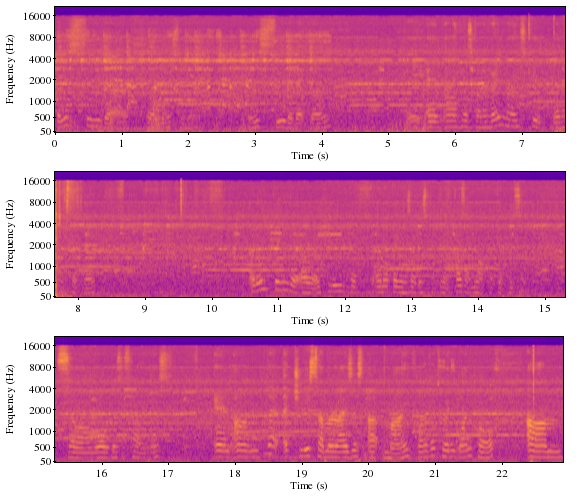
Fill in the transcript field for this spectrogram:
Can you see the shoulders here? Can you see the background? Okay, and uh, he has got a very nice cute leather pocket there. I don't think that I will actually have anything inside this pocket because I'm not a pocket person. So this is how it is and um, that actually summarizes up my Forever 21 haul. Um,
